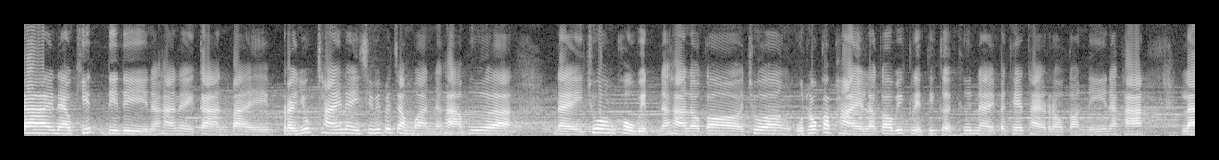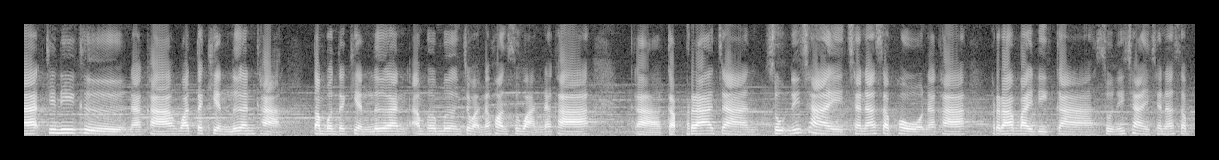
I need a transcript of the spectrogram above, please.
ได้แนวคิดดีๆนะคะในการไปประยุกต์ใช้ในชีวิตประจำวันนะคะ เพื่อในช่วงโควิดนะคะแล้วก็ช่วงอุทกภัย แล้วก็วิกฤตที่เกิดขึ้นในประเทศไทยเราตอนนี้นะคะ และที่นี่คือนะคะวัดตะเคียนเลื่อนค่ะตำบลตะเคียนเลื่อนอำเภอเมืองจังหวัดนครสวรรค์นะคะอ่า กับพระอาจารย์ สุนิชัยชนะสโพนะคะ พระใบดีกา สุนิชัยชนะสโพ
